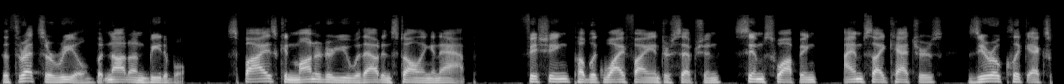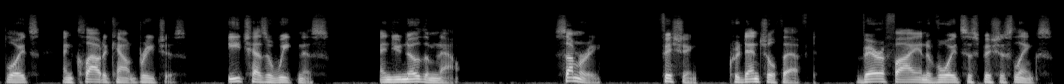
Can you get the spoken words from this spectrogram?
The threats are real, but not unbeatable. Spies can monitor you without installing an app. Phishing, public Wi-Fi interception, SIM swapping, IMSI catchers, zero-click exploits, and cloud account breaches. Each has a weakness, and you know them now. Summary. Phishing, credential theft, verify and avoid suspicious links,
